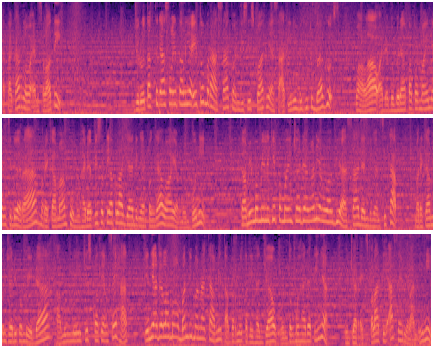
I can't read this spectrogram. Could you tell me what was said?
kata Carlo Ancelotti. Juru taktik asal Italia itu merasa kondisi skuadnya saat ini begitu bagus. Walau ada beberapa pemain yang cedera, mereka mampu menghadapi setiap laga dengan penggawa yang mumpuni. Kami memiliki pemain cadangan yang luar biasa dan dengan sikap, mereka menjadi pembeda, kami memiliki skuad yang sehat, ini adalah momen di mana kami tak perlu terlihat jauh untuk menghadapinya, ujar ex pelatih AC Milan ini.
